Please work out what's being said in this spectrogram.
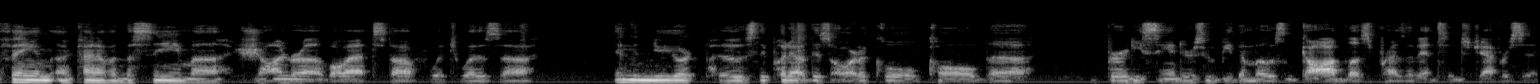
thing in uh, kind of in the same uh, genre of all that stuff, which was uh, in the New York Post. They put out this article called uh, "Bernie Sanders would be the most godless president since Jefferson."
